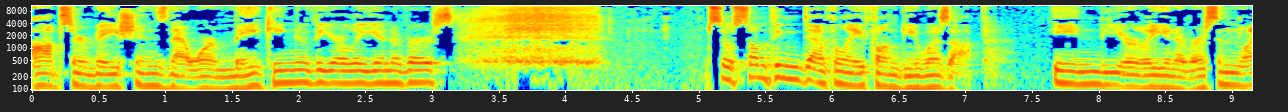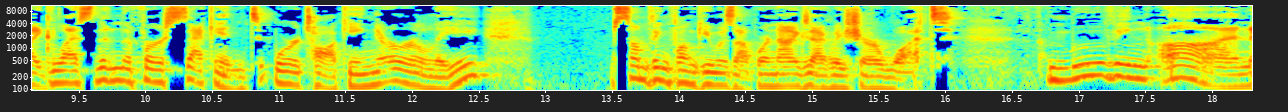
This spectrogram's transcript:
observations that we're making of the early universe. So something definitely funky was up in the early universe and like less than the first second we're talking early something funky was up. We're not exactly sure what. Moving on,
